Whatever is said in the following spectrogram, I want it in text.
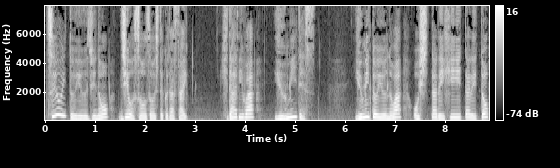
強いという字の字を想像してください。左は弓です。弓というのは押したり引いたりと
